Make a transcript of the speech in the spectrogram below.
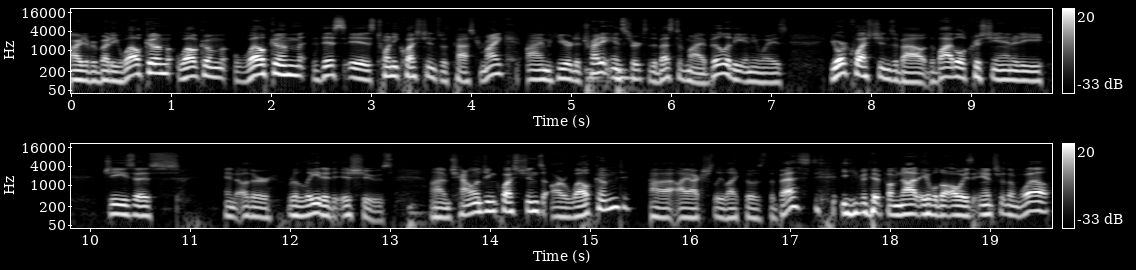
All right, everybody, welcome, welcome, welcome. This is 20 Questions with Pastor Mike. I'm here to try to answer, to the best of my ability, anyways, your questions about the Bible, Christianity, Jesus, and other related issues. Um, challenging questions are welcomed. Uh, I actually like those the best, even if I'm not able to always answer them well.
